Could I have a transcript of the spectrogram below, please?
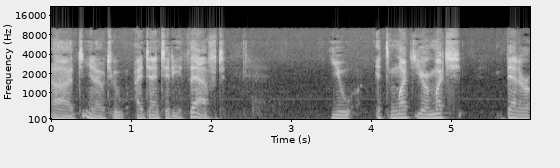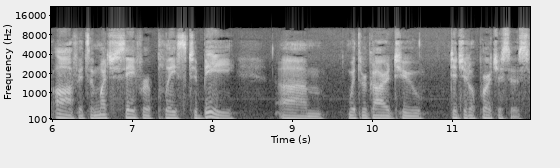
uh, to, you know to identity theft you it's much you're much better off. It's a much safer place to be um, with regard to digital purchases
